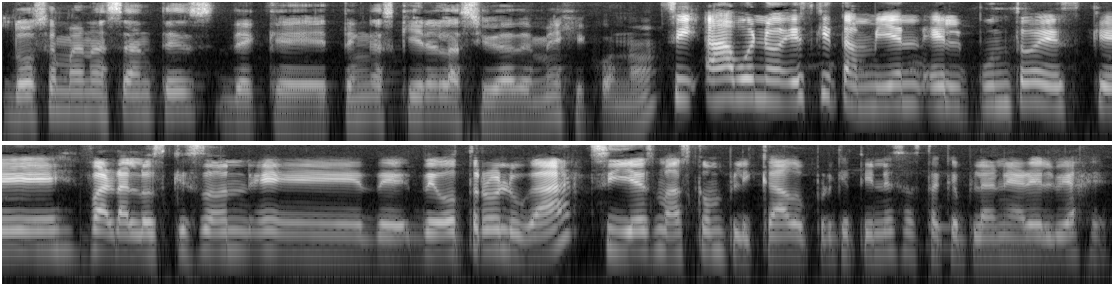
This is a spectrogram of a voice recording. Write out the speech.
dos semanas antes de que tengas que ir a la Ciudad de México, ¿no? Sí, ah, bueno, es que también el punto es que para los que son eh, de, de otro lugar, sí es más complicado porque tienes hasta que planear el viaje.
